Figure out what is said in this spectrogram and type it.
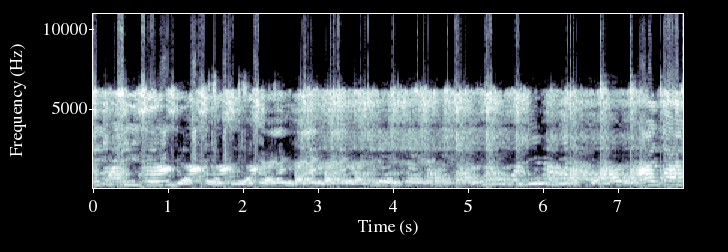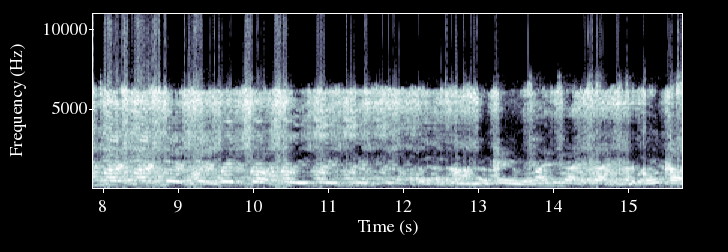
In? Yes. That, that, gold car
